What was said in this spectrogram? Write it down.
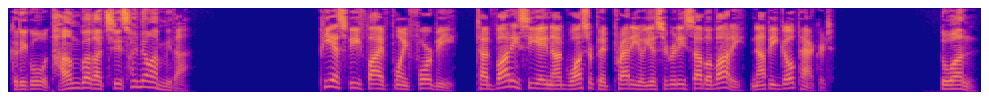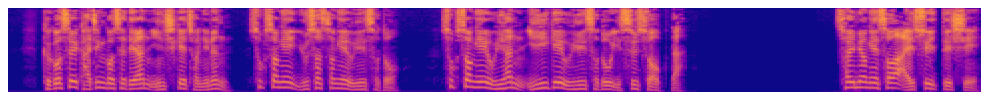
그리고 다음과 같이 설명합니다. PSV 5.4b, Tadvadi ca nagwasarpit pratio yasigrani sababadi, napi gopakert. 또한 그것을 가진 것에 대한 인식의 전이는 속성의 유사성에 의해서도 속성에 의한 이익에 의해서도 있을 수 없다. 설명에서 알 수 있듯이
